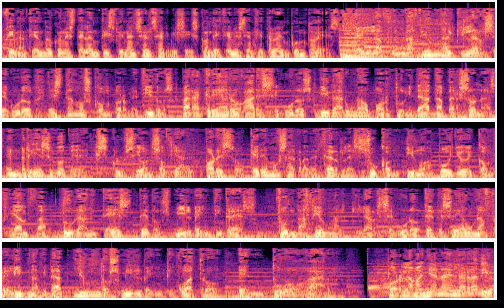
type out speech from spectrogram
Financiando con Estelantis Financial Services. Condiciones en citroen.es. En la Fundación Alquiler Seguro estamos comprometidos para crear hogares seguros y dar una oportunidad a personas en riesgo de exclusión social. Por eso queremos agradecerles su continuo apoyo y confianza durante este 2023. Fundación Alquiler Seguro te desea una feliz Navidad y un 2024 en tu hogar. Por la mañana en la radio.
